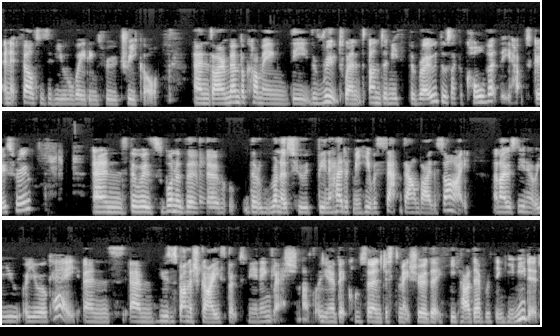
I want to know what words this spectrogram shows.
and it felt as if you were wading through treacle. And I remember coming, the, the route went underneath the road. There was like a culvert that you had to go through. And there was one of the, the runners who had been ahead of me. He was sat down by the side and I was, you know, are you, are you okay? And, um, he was a Spanish guy. He spoke to me in English and I was, you know, a bit concerned just to make sure that he had everything he needed.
